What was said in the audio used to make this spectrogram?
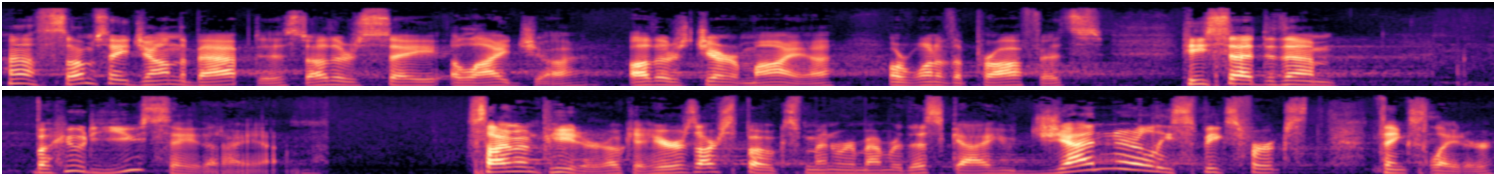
huh, Some say John the Baptist, others say Elijah, others Jeremiah, or one of the prophets. He said to them, But who do you say that I am? Simon Peter, okay, here's our spokesman. Remember this guy who generally speaks first, thinks later.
